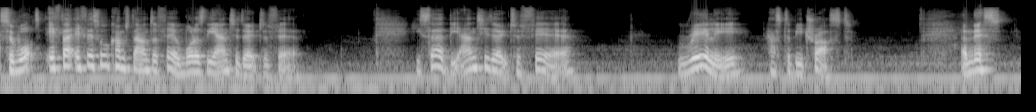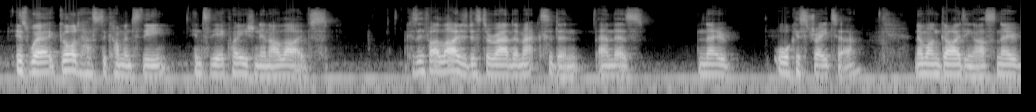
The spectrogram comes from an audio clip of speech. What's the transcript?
So what if that if this all comes down to fear? What is the antidote to fear? He said the antidote to fear really has to be trust. And this is where God has to come into the into the equation in our lives. Because if our lives are just a random accident and there's no orchestrator, no one guiding us, no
